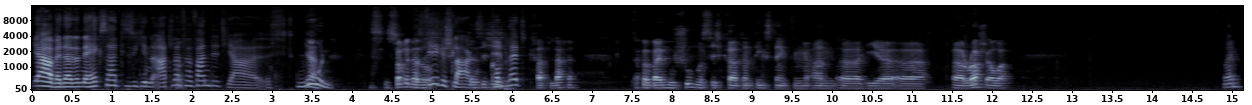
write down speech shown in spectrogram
ja, wenn er dann eine Hexe hat, die sich in einen Adler verwandelt, ja, nun, Sorry, dass ich, fehlgeschlagen, dass ich komplett. gerade lache. Aber bei Mushu musste ich gerade an Dings denken, an äh, hier äh, äh, Rush Hour. Nein?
